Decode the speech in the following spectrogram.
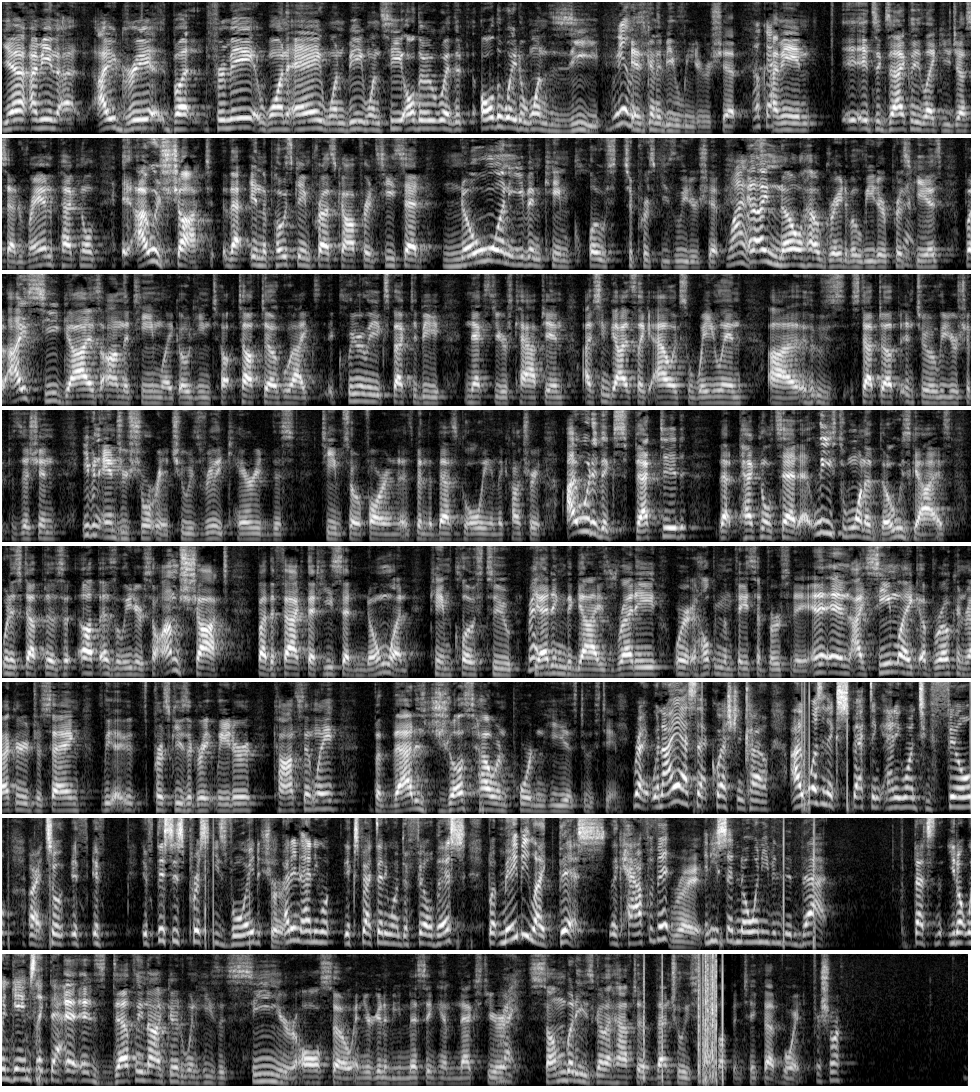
Yeah, I mean, I, agree, but for me, one A, one B, one C, all the way to, all the way to one Z Really? is going to be leadership. Okay. I mean, it's exactly like you just said. Rand Pecknold, I was shocked that in the post-game press conference he said no one even came close to Priskie's leadership. Wild. And I know how great of a leader Priskie Right. is, but I see guys on the team like Odeen Tu- Tufto, who I clearly expect to be next year's captain. I've seen guys like Alex Whelan, uh, who's stepped up into a leadership position. Even Andrew Shortridge, who has really carried this team so far and has been the best goalie in the country. I would have expected that Pecknold said at least one of those guys would have stepped as, up as a leader. So I'm shocked by the fact that he said no one came close to Right. getting the guys ready or helping them face adversity. And, and I seem like a broken record just saying Priskie's a great leader constantly, but that is just how important he is to this team. Right. When I asked that question, Kyle, I wasn't expecting anyone to fill. All right. So if if if this is Priskie's void, Sure. I didn't anyone expect anyone to fill this, but maybe like this, like half of it. Right. And he said no one even did that. That's you don't win games like that. It's definitely not good when he's a senior, also, and you're going to be missing him next year. Right. Somebody's going to have to eventually step up and take that void. for sure.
